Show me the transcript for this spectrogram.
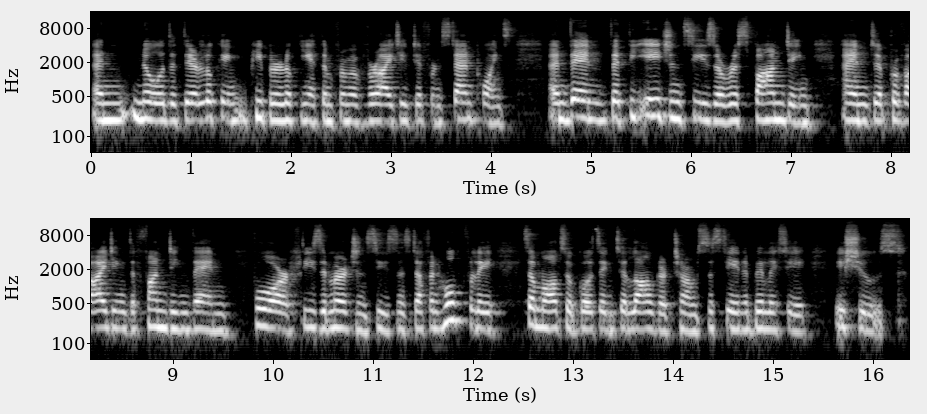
and know that they're looking people are looking at them from a variety of different standpoints. And then that the agencies are responding and uh, providing the funding then for these emergencies and stuff. And hopefully some also goes into longer term sustainability issues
